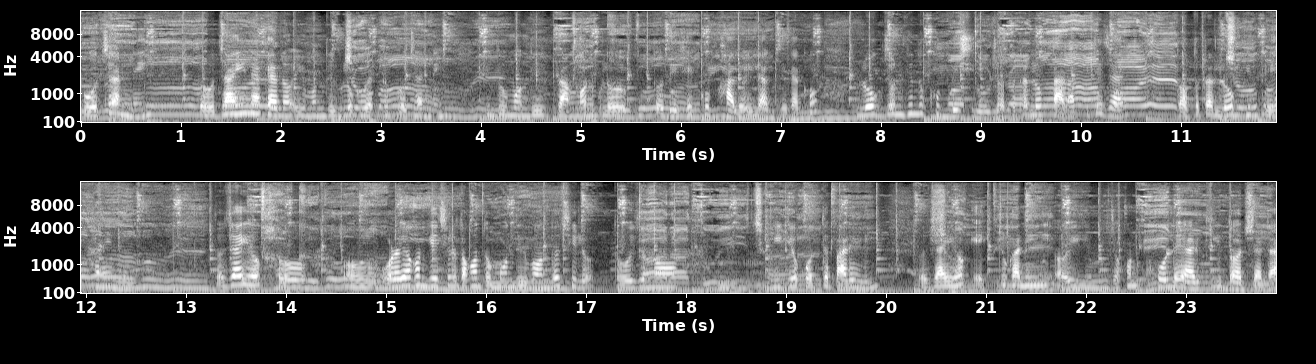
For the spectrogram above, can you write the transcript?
প্রচার নেই। তো জানি না কেন এই মন্দিরগুলো খুব একটা প্রচার নেই। কিন্তু মন্দির প্রাঙ্গণগুলো তো দেখে খুব ভালোই লাগছে। দেখো, লোকজন কিন্তু খুব বেশি। যতটা লোক তারাপীঠে যায়, ততটা লোক কিন্তু এখানে নেই। তো যাই হোক, তো ওরা যখন গেছিল তখন তো মন্দির বন্ধ ছিল, তো ওই জন্য ভিডিও করতে পারেনি। তো যাই হোক, একটুখানি ওই যখন খোলে আর কি দরজাটা,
